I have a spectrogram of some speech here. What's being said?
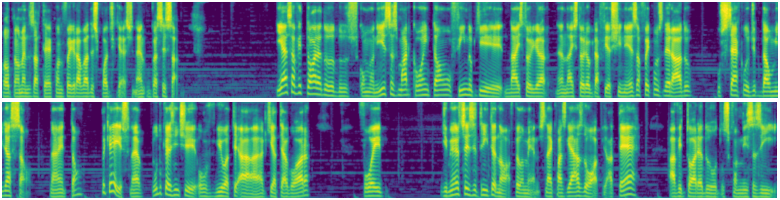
Ou pelo menos até quando foi gravado esse podcast, né? Nunca se sabe. E essa vitória do, dos comunistas marcou então o fim do que na, historia, na historiografia chinesa foi considerado o século de, da humilhação, né? Então, porque é isso, né? Tudo que a gente ouviu até, aqui até agora foi de 1839, pelo menos, né? Com as guerras do ópio, até a vitória do, dos comunistas em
